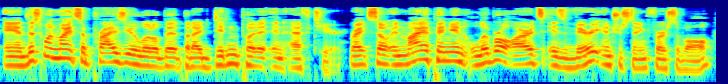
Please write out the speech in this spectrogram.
And this one might surprise you a little bit, but I didn't put it in F tier, right? So in my opinion, liberal arts is very interesting, first of all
